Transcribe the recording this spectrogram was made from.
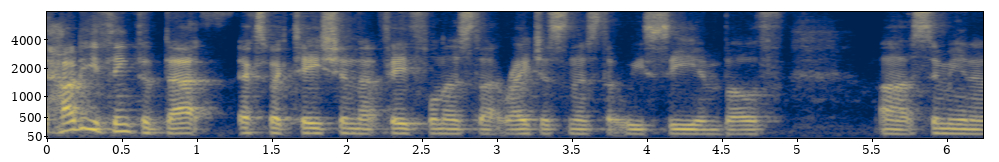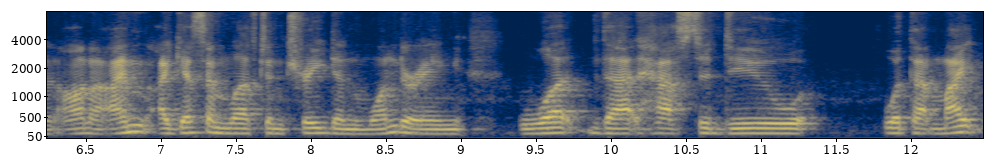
how, do you think that that expectation, that faithfulness, that righteousness that we see in both uh, Simeon and Anna, I'm, I guess, I'm left intrigued and wondering what that has to do, what that might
